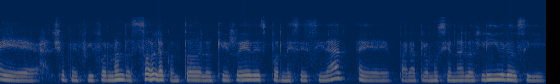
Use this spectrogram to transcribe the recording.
Eh, yo me fui formando sola con todo lo que es redes por necesidad eh, para promocionar los libros y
